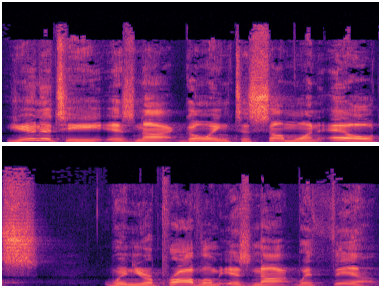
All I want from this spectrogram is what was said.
Unity is not going to someone else when your problem is not with them.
